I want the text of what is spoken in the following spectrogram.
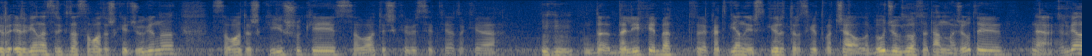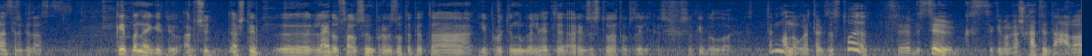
ir, ir vienas ir kitas savotiškai džiugina, savotiškai iššūkiai, savotiški visi tie tokie mhm. da, dalykai, bet kad vieną išskirti ir sakyti, va čia labiau džiaugiuosi, ten mažiau, tai ne. Ir vienas ir kitas. Kaip manai, Gidijau, ar čia aš taip e, leidau savo suimprovizuoti apie tą įprotį nugalėti, ar egzistuoja toks dalykas, iš viso kaip galvoju? Tai manau, kad egzistuoja. Visi, sakykime, kažką tai daro,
